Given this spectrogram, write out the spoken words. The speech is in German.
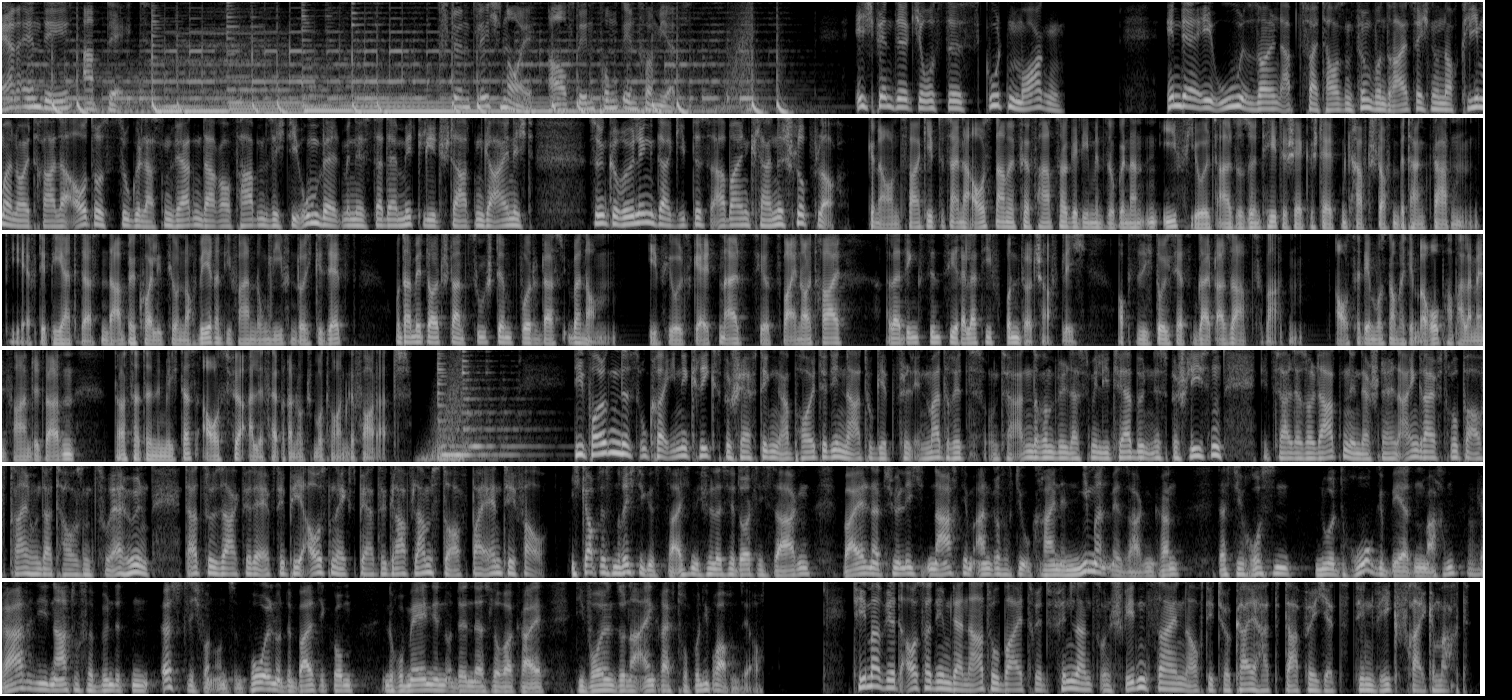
RND Update. Stündlich neu. Auf den Punkt informiert. Ich bin Dirk Jostes. Guten Morgen. In der EU sollen ab 2035 nur noch klimaneutrale Autos zugelassen werden. Darauf haben sich die Umweltminister der Mitgliedstaaten geeinigt. Sönke Röhling, da gibt es aber ein kleines Schlupfloch. Genau, und zwar gibt es eine Ausnahme für Fahrzeuge, die mit sogenannten E-Fuels, also synthetisch hergestellten Kraftstoffen betankt werden. Die FDP hatte das in der Ampelkoalition noch während die Verhandlungen liefen durchgesetzt und damit Deutschland zustimmt, wurde das übernommen. E-Fuels gelten als CO2-neutral, allerdings sind sie relativ unwirtschaftlich. Ob sie sich durchsetzen, bleibt also abzuwarten. Außerdem muss noch mit dem Europaparlament verhandelt werden. Das hatte nämlich das Aus für alle Verbrennungsmotoren gefordert. Die Folgen des Ukraine-Kriegs beschäftigen ab heute den NATO-Gipfel in Madrid. Unter anderem will das Militärbündnis beschließen, die Zahl der Soldaten in der schnellen Eingreiftruppe auf 300.000 zu erhöhen. Dazu sagte der FDP-Außenexperte Graf Lambsdorff bei NTV. Ich glaube, das ist ein richtiges Zeichen. Ich will das hier deutlich sagen, weil natürlich nach dem Angriff auf die Ukraine niemand mehr sagen kann, dass die Russen nur Drohgebärden machen. Mhm. Gerade die NATO-Verbündeten östlich von uns, in Polen und im Baltikum, in Rumänien und in der Slowakei, die wollen so eine Eingreiftruppe und die brauchen sie auch. Thema wird außerdem der NATO-Beitritt Finnlands und Schwedens sein. Auch die Türkei hat dafür jetzt den Weg freigemacht.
